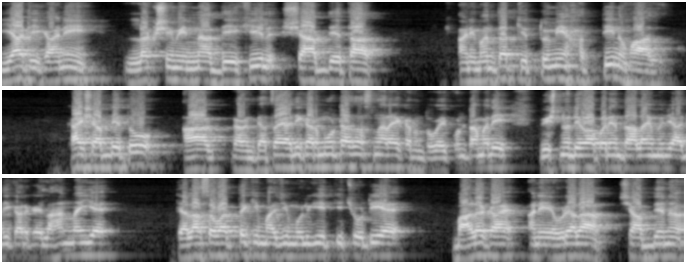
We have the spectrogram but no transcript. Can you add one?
या ठिकाणी लक्ष्मींना देखील शाप देतात आणि म्हणतात की तुम्ही हत्तीन व्हाल. काय शाप देतो? हा कारण त्याचा अधिकार मोठाच असणार आहे कारण तो वैकुंठामध्ये विष्णुदेवापर्यंत आलाय म्हणजे अधिकार काही लहान नाही आहे त्याला असं वाटतं की माझी मुलगी इतकी छोटी आहे बालक आहे आणि एवढ्याला शाप देणं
